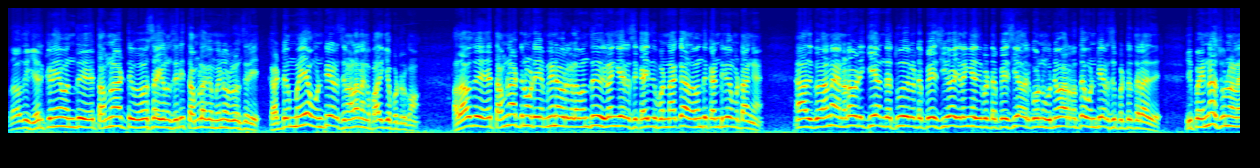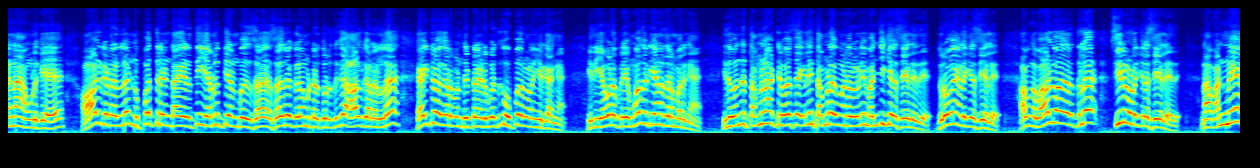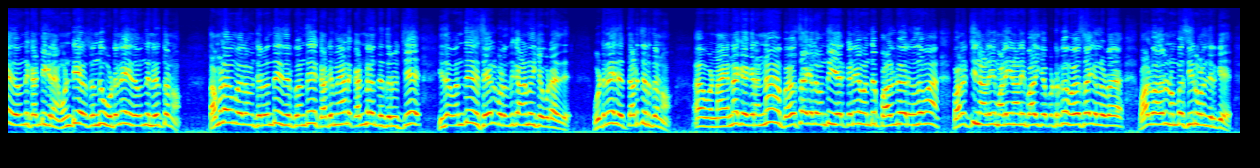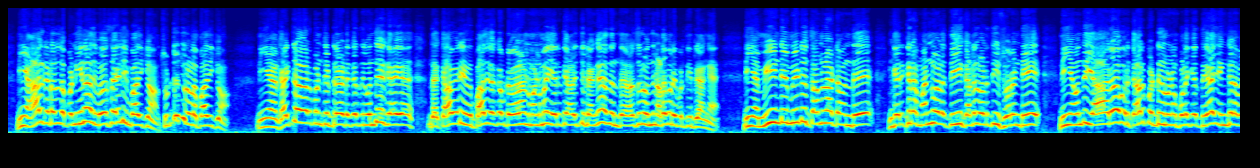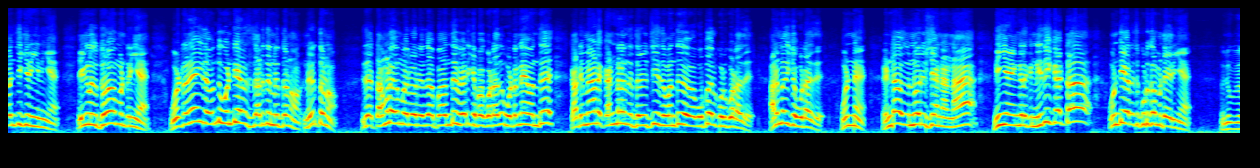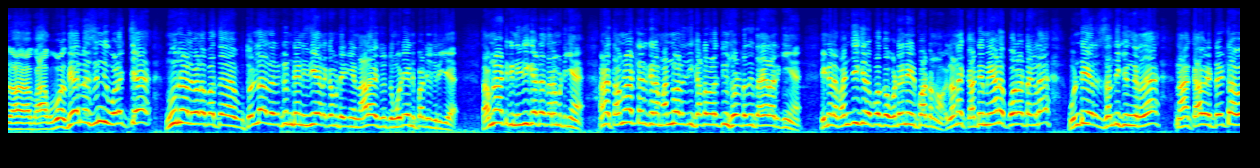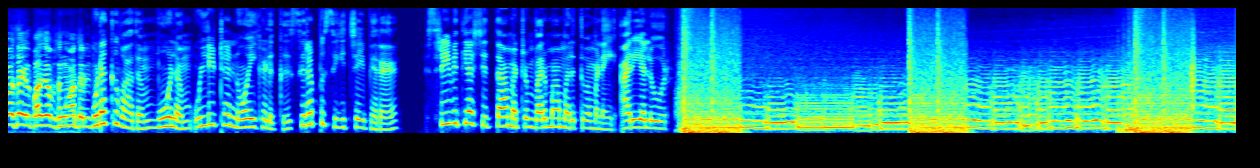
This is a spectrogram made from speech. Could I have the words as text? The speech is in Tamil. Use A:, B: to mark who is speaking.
A: அதாவது ஏற்கனவே வந்து தமிழ்நாட்டு விவசாயிகளும் சரி தமிழக மீனவர்களும் சரி கடுமையாக ஒன்றிய அரசினால் நாங்கள் பாதிக்கப்பட்டிருக்கோம். அதாவது தமிழ்நாட்டினுடைய மீனவர்களை வந்து இலங்கை அரசு கைது பண்ணாக்கா அதை வந்து கண்டுக்க மாட்டாங்க. அதுக்கான நடவடிக்கை அந்த தூதர்கிட்ட பேசியோ இலங்கை அதிபர்கிட்ட பேசியோ அதற்கு ஒன்று நிவாரணத்தை ஒன்றிய அரசு பெற்று தராது. இப்போ என்ன சூழ்நிலைன்னா அவங்களுக்கு ஆழ்கடலில் முப்பத்தி ரெண்டாயிரத்தி இரநூத்தி எண்பது ச சதுர கிலோமீட்டர் தூரத்துக்கு ஆழ்கடலில் ஹைட்ரோ கார்பன் திட்டம் எடுக்கிறதுக்கு ஒப்புதல் வழங்கியிருக்காங்க. இது எவ்வளோ பெரிய மோசடியான தரம் பாருங்க. இது வந்து தமிழ்நாட்டு விவசாயிகளையும் தமிழக மாணவர்களையும் வஞ்சிக்கிற செயல் இது. துரோகம் இழைக்கிற செயல். அவங்க வாழ்வாதாரத்தில் சீர்குலைக்கிற செயல் இது. நான் வன்மையாக இதை வந்து கண்டிக்கிறேன். ஒன்றிய அரசு வந்து உடனே இதை வந்து நிறுத்தணும். தமிழக முதலமைச்சர் வந்து இதற்கு வந்து கடுமையான கண்டனத்தை தெரிவித்து இதை வந்து செயல்படுறதுக்கு அனுமதிக்கக்கூடாது உடனே இதை தடுத்து நிறுத்தணும். நான் என்ன கேட்குறேன்னா விவசாயிகளை வந்து ஏற்கனவே வந்து பல்வேறு விதமாக வறட்சினாலையும் மழையினாலையும் பாதிக்கப்பட்டிருக்கும். விவசாயிகளோட வாழ்வாதாரம் ரொம்ப சீர்குலைஞ்சிருக்கு. நீங்கள் ஆழ்கடலில் பண்ணீங்கன்னா அது விவசாயிகளையும் பாதிக்கும். சுற்றுச்சூழலை பாதிக்கும். நீங்கள் ஹைட்ரோ கார்பன் திட்டம் எடுக்கிறதுக்கு வந்து க- இந்த காவேரி பாதுகாக்கப்பட்ட வேளாண் மண்டலமாக ஏற்கனவே அழைச்சிட்டாங்க அது அந்த அரசில் வந்து நடைமுறைப்படுத்திட்டாங்க. நீங்கள் மீண்டும் மீண்டும் தமிழ்நாட்டை வந்து இங்கே இருக்கிற மண் வளத்தையும் கடல் வளத்தையும் சுரண்டி நீங்கள் வந்து யாரோ ஒரு கார்பரேட் நிறுவனம் பிழைக்கிறதுக்காக எங்களை வஞ்சிக்கிறீங்க நீங்கள் எங்களுக்கு துரோகம் பண்ணுறீங்க உடனே இதை வந்து ஒன்றிய அரசு தடுத்து நிறுத்தணும் நிறுத்தணும். இதை தமிழக முதல்வர் இதை இப்போ வந்து வேடிக்கை பார்க்கக்கூடாது. உடனே வந்து கடுமையான கண்டனத்தை தெரிவித்து இது வந்து ஒப்புதல் கொடுக்கக்கூடாது. அனுமதிக்கக்கூடாது. ஒன்று ரெண்டாவது இன்னொரு விஷயம் என்னென்னா நீங்கள் எங்களுக்கு நிதி கேட்டால் ஒன்றிய அரசு கொடுக்க மாட்டேறீங்க வேர்வை சிந்தி உழைச்ச நூறு நாள் வேலை பார்த்த தொழிலாளருக்கு நிதியை இறக்க மாட்டேங்க நாலாயிரத்தி சுத்தம் கோடியை நிப்பாட்டி வச்சிருக்கீங்க தமிழ்நாட்டுக்கு நிதி கேட்டால் தர மாட்டீங்க. ஆனால் தமிழ்நாட்டில் இருக்கிற மண் வளத்தையும் கடல் வளத்தையும் சொல்கிறதுக்கு தயாராக இருக்கீங்க. எங்களை வஞ்சிக்கிற போக்க உடனே நிப்பாட்டணும் இல்லைனா கடுமையான போராட்டங்களை ஒன்றிய அரசு சந்திக்குங்கிறத நான் காவிரி டெல்டா விவசாயிகள் பாதுகாப்பு சங்கமாக தெரிவித்து
B: முடக்குவாதம் மூலம் உள்ளிட்ட நோய்களுக்கு சிறப்பு சிகிச்சை பெற ஸ்ரீவித்யா சித்தா மற்றும் வர்மா மருத்துவமனை அரியலூர்.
